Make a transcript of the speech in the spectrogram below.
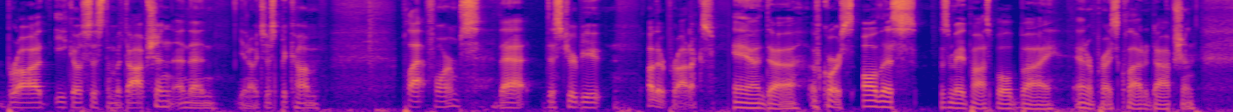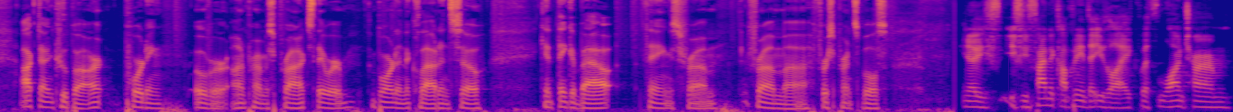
broad ecosystem adoption and then, you know, just become platforms that distribute other products. And uh, of course, all this was made possible by enterprise cloud adoption. Okta and Coupa aren't porting over on premise products, they were born in the cloud. And so can think about things from from uh, first principles. You know, if, if you find a company that you like with long term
